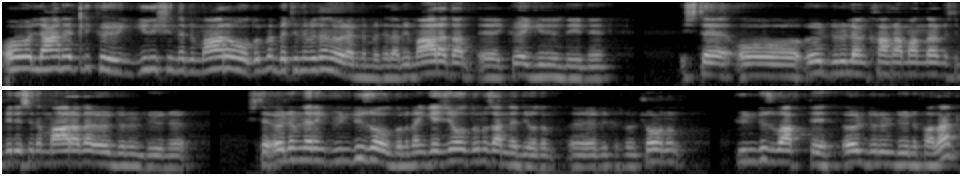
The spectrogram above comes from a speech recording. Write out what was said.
O lanetli köyün girişinde bir mağara olduğunu ben betimlemeden öğrendim mesela. Bir mağaradan e, köye girildiğini. İşte o öldürülen kahramanların işte birisinin mağarada öldürüldüğünü. İşte ölümlerin gündüz olduğunu, ben gece olduğunu zannediyordum e, bir kısmının. Çoğunun gündüz vakti öldürüldüğünü falan.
